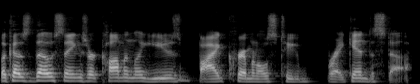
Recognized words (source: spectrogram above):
because those things are commonly used by criminals to break into stuff.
